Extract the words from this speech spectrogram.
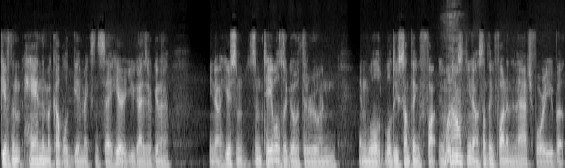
give them, hand them a couple of gimmicks and say, "Here, you guys are gonna, you know, here's some some tables to go through, and and we'll we'll do something fun. We'll do you know something fun in the match for you." But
